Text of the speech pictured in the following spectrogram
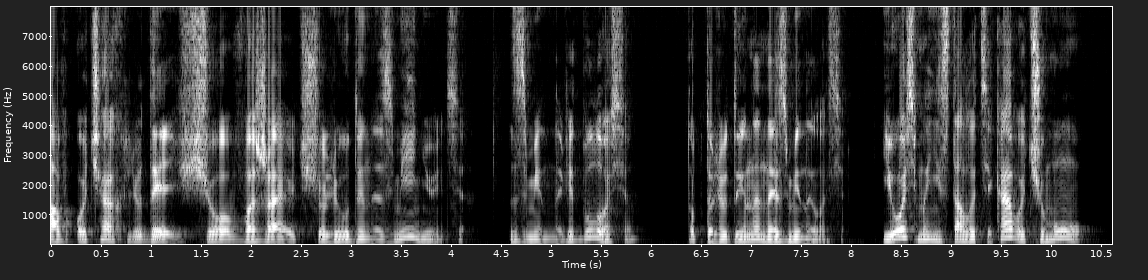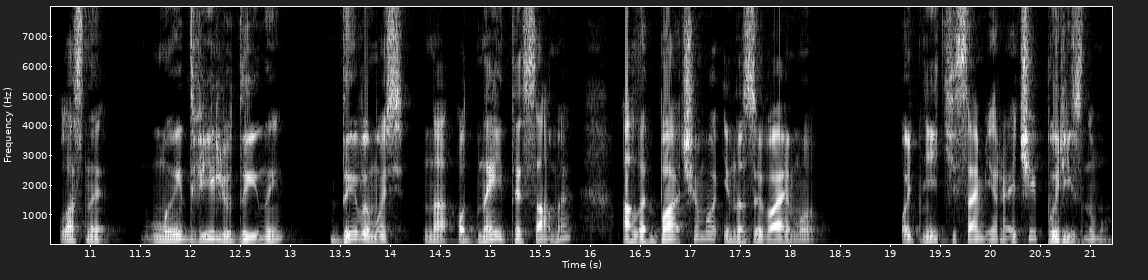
А в очах людей, що вважають, що люди не змінюються, змін не відбулося. Тобто людина не змінилася. І ось мені стало цікаво, чому, власне, ми дві людини дивимось на одне й те саме, але бачимо і називаємо одні й ті самі речі по-різному.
